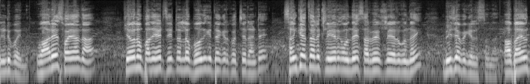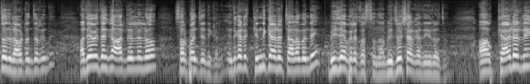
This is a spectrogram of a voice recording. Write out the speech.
నిండిపోయింది. వారే స్వయాన కేవలం పదిహేడు సీట్లలో భువనగిరి దగ్గరకు వచ్చారంటే సంకేతాలు క్లియర్గా ఉన్నాయి సర్వేలు క్లియర్గా ఉన్నాయి బీజేపీ గెలుస్తుంది. ఆ భయంతో రావడం జరిగింది. అదేవిధంగా ఆరు నెలల్లో సర్పంచ్ ఎన్నికలు. ఎందుకంటే కింది క్యాడర్ చాలామంది బీజేపీలకు వస్తున్నారు. మీరు చూశారు కదా ఈరోజు. ఆ క్యాడర్ని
